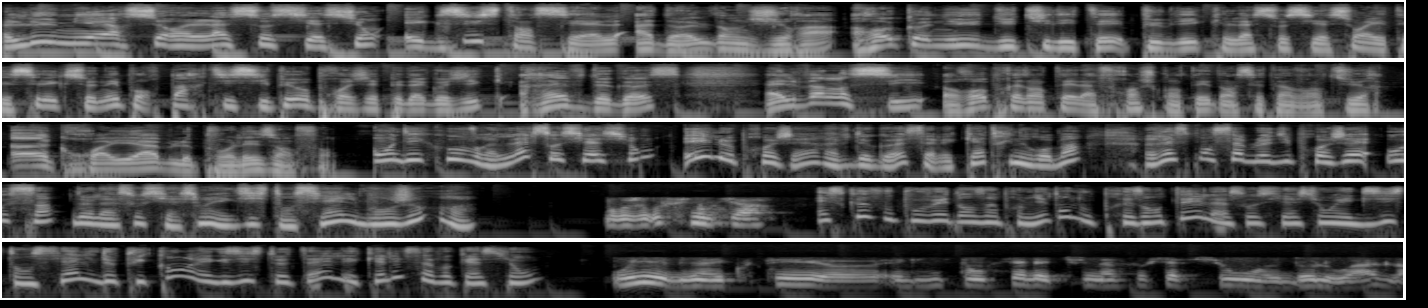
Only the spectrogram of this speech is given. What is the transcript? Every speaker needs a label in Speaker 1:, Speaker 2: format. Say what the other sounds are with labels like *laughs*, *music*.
Speaker 1: Lumière sur l'association existentielle Adol dans le Jura. Reconnue d'utilité publique, l'association a été sélectionnée pour participer au projet pédagogique Rêve de gosse. Elle va ainsi représenter la Franche-Comté dans cette aventure incroyable pour les enfants.
Speaker 2: On découvre l'association et le projet Rêve de gosse avec Catherine Robin, responsable du projet au sein de l'association existentielle. Bonjour.
Speaker 3: Bonjour Cynthia.
Speaker 2: Est-ce que vous pouvez dans un premier temps nous présenter l'association existentielle? Depuis quand existe-t-elle et quelle est sa vocation?
Speaker 3: Oui, eh bien écoutez, euh, Existentielle est une association euh, doloise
